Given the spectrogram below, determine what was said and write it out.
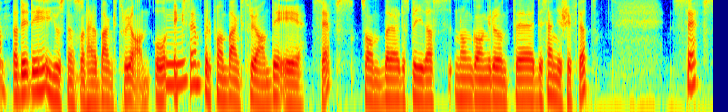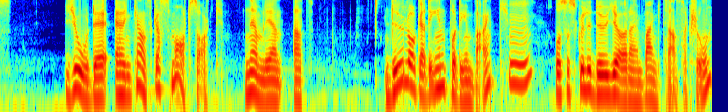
då? Ja, det, det är just en sån här banktrojan. Och exempel på en banktrojan, det är SEFS som började spridas någon gång runt eh, decennieskiftet. SEFS gjorde en ganska smart sak, nämligen att du loggade in på din bank och så skulle du göra en banktransaktion.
